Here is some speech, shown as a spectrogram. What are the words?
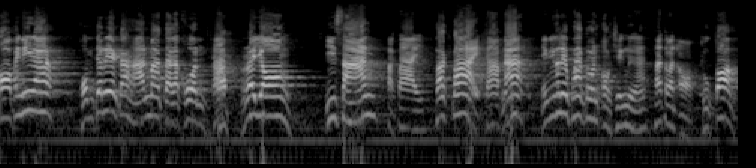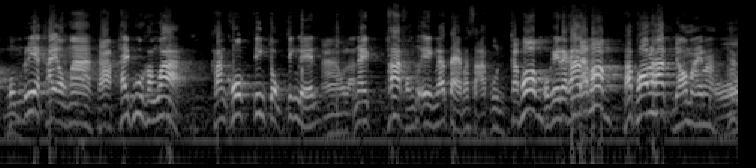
ต่อไปนี้นะ ผมจะเรียกทหารมาแต่ละคนครับ ระยอง อีสานภาคใต้ ภาคใต้ครับ นะ อย่างนี้เขาเรียกภาคตะวันออกเฉียงเหนือ ภาคตะวันออก ถูกต้องผมเรียกใครออกมา ครับให้พูดคำว่าคางคกจิ้งจกจิ้งเหลนเอาล่ะในภาคของตัวเองแล้วแต่ภาษาคุณ ครับผมโอเคนะครับ ครับผมถ้าพร้อมนะครับ เดี๋ยวเอาไม้มา โอ้เอา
